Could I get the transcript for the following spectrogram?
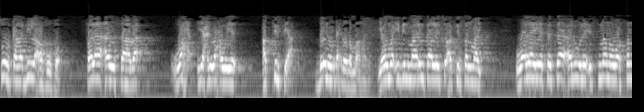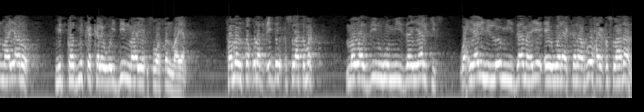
suurka haddii la afuufo falaa ansaaba wax yacni waxa weeye abtirsi ah baynahum dhexdooda ma ahaanin yowma-idin maalintaa laysu abtirsan maayo. walaa yatasaa'aluuna isnana warsan maayaano. midkood midka kale weydiin maayo iswarsan maayaan. faman saqulad cidday cuslaata marka mawaasiinuhu miisaanyaalkiisu waxyaalihii loo miisaamahayey ee wanaagsanaa ruuxay cuslaadaan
